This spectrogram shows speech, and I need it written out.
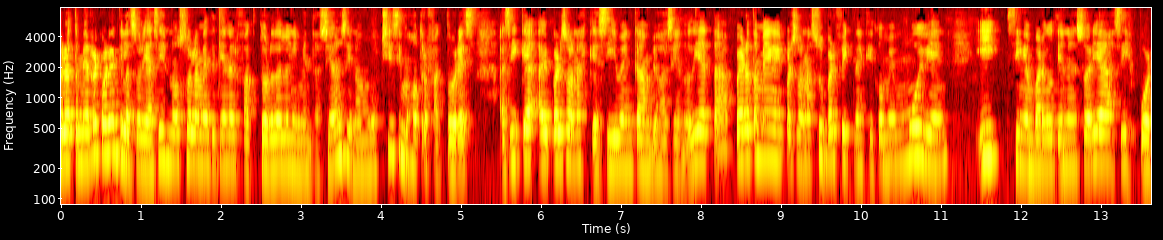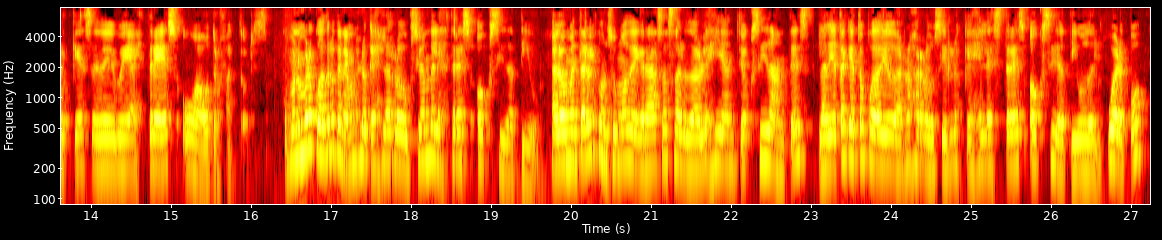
Pero también recuerden que la psoriasis no solamente tiene el factor de la alimentación, sino muchísimos otros factores. Así que hay personas que sí ven cambios haciendo dieta, pero también hay personas super fitness que comen muy bien y sin embargo tienen psoriasis porque se debe a estrés o a otros factores. Como número 4 tenemos lo que es la reducción del estrés oxidativo. Al aumentar el consumo de grasas saludables y antioxidantes, la dieta keto puede ayudarnos a reducir lo que es el estrés oxidativo del cuerpo,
